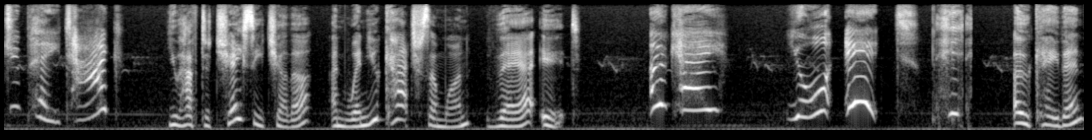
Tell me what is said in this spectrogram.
do you play tag? You have to chase each other, and when you catch someone, they're it. Okay. You're it. OK then,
